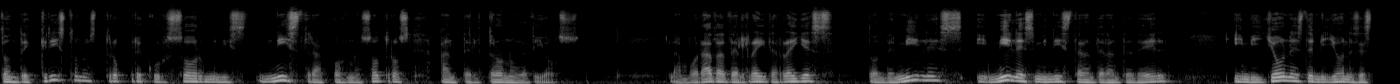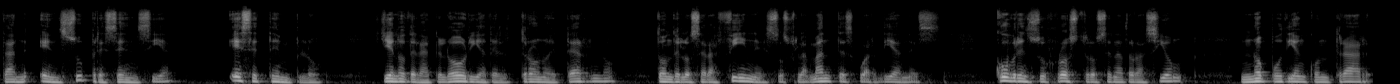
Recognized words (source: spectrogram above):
donde Cristo nuestro precursor ministra por nosotros ante el trono de Dios. La morada del Rey de Reyes, donde miles y miles ministran delante de Él, y millones de millones están en su presencia, ese templo lleno de la gloria del trono eterno, donde los serafines, sus flamantes guardianes, cubren sus rostros en adoración, no podía encontrar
